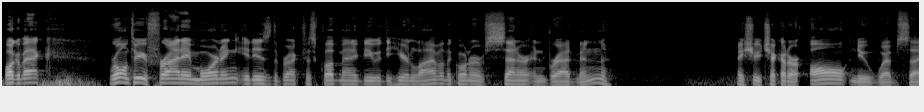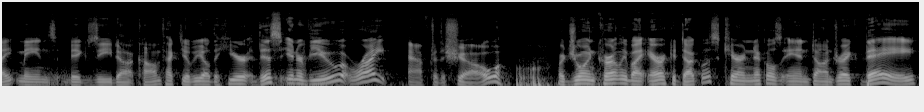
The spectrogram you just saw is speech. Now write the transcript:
Welcome back. Rolling through your Friday morning. It is the Breakfast Club. Matty B with you here live on the corner of Center and Bradman. Make sure you check out our all new website, mainesbigz.com. In fact, you'll be able to hear this interview right after the show. We're joined currently by Erica Douglas, Karen Nichols, and Don Drake. They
